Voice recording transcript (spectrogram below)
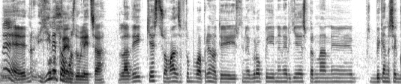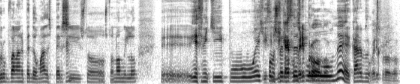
Ναι, του- του γίνεται ποδοσφαίρου. όμως δουλίτσα. Δηλαδή και στις ομάδες αυτό που είπα πριν, ότι στην Ευρώπη είναι ενεργές, περνάνε, μπήκανε σε γκρουπ, βάλανε πέντε ομάδες πέρσι στο, στον Όμιλο. Ε, η εθνική που έχει Η εθνική ποδοσφαιριστές κάνει φοβερή που πρόοδο. ναι, κάνει, Φοβερή πρόοδο.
